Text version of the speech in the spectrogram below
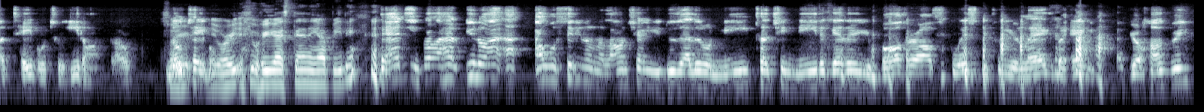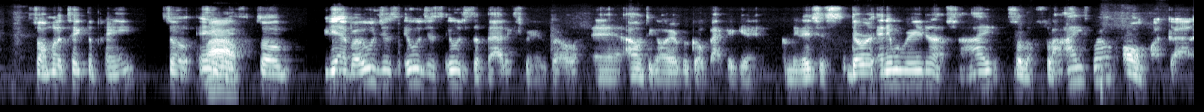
a table to eat on, bro. So no you- table. Were you, were you guys standing up eating? Danny, bro, I had, you know, I, I I was sitting on the lawn chair and you do that little knee touching knee together. Your balls are all squished between your legs, but hey, you're hungry, so I'm gonna take the pain. So, anyways, Wow. so yeah, bro, it was just, it was just, it was just a bad experience, bro, and I don't think I'll ever go back again. I mean, it's just there were, and we were eating outside, so the flies, bro. Oh my god,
